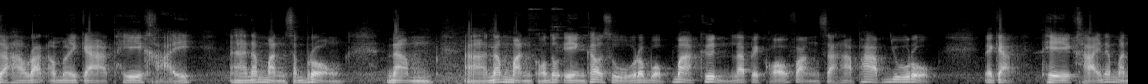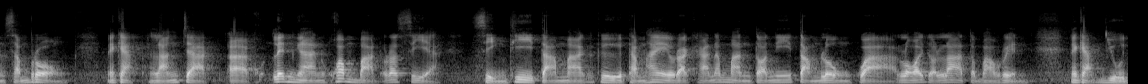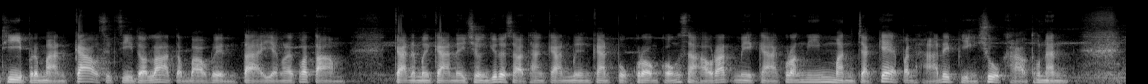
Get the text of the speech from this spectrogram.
สหรัฐอเมริกาเทขายน้ำมันสำรองนำน้ำมันของตัวเองเข้าสู่ระบบมากขึ้น และไปขอฝั่งสหภาพยุโรปนะครับเทขายน้ำมันสำรองนะครับหลังจากเล่นงานคว่ำบาตรรัสเซียสิ่งที่ตามมาก็คือทำให้ราคาน้ำมันตอนนี้ต่ำลงกว่า 100 ดอลลาร์ต่อบาร์เรลนะครับอยู่ที่ประมาณ 94 ดอลลาร์ต่อบาร์เรลแต่อย่างไรก็ตาม การดำเนินการในเชิงยุทธศาสตร์ทางการเมืองการปกครองของสหรัฐอเมริกาครั้งนี้มันจะแก้ปัญหาได้เพียงชั่วคราวเท่านั้น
